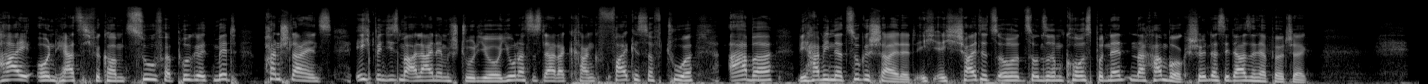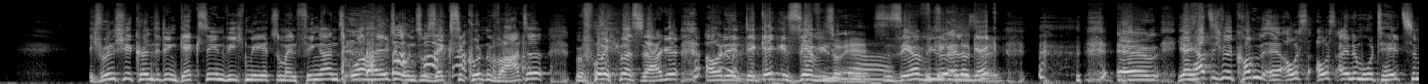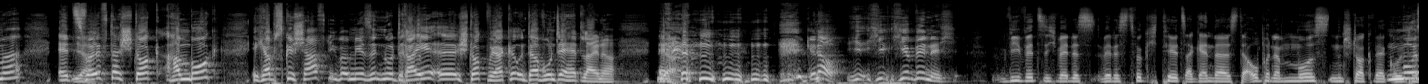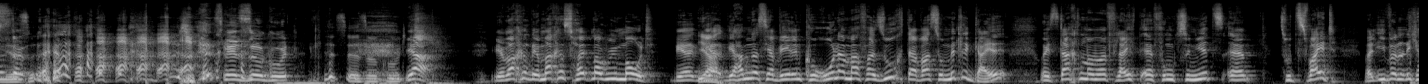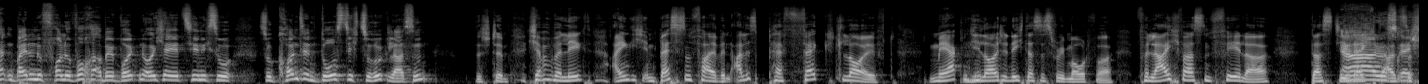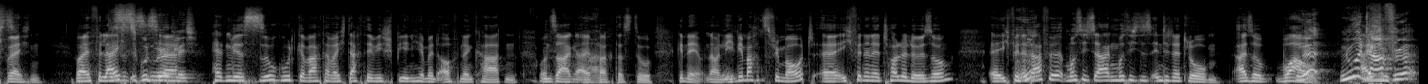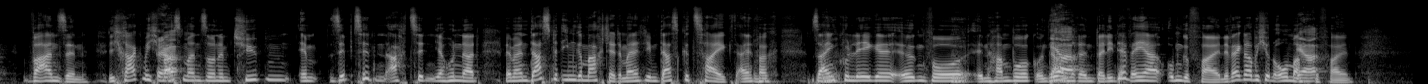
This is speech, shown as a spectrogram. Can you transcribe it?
Hi und herzlich willkommen zu Verprügelt mit Punchlines. Ich bin diesmal alleine im Studio. Jonas ist leider krank, Falk ist auf Tour, aber wir haben ihn dazu geschaltet. Ich, ich schalte zu, zu unserem Korrespondenten nach Hamburg. Schön, dass Sie da sind, Herr Pircek. Ich wünsche, ihr könntet den Gag sehen, wie ich mir jetzt so meinen Finger ins Ohr halte und so sechs Sekunden warte, bevor ich was sage. Aber der, der Gag ist sehr visuell. Ja, ist ein sehr visueller Gag. ähm, ja, herzlich willkommen äh, aus, aus einem Hotelzimmer. Äh, zwölfter ja. Stock, Hamburg. Ich habe es geschafft. Über mir sind nur drei äh, Stockwerke und da wohnt der Headliner. Ja. genau, hier, hier, hier bin ich wie witzig, wenn es, wenn es wirklich Tills Agenda ist. Der Opener muss ein Stockwerk muss unter mir sein. das wäre so gut. Das wäre so gut. Ja, wir machen wir es heute mal remote. Wir, ja. wir, wir haben das ja während Corona mal versucht, da war es so mittelgeil. Und jetzt dachten wir mal, vielleicht äh, funktioniert es äh, zu zweit. Weil Ivan und ich hatten beide eine volle Woche, aber wir wollten euch ja jetzt hier nicht so, so content-durstig zurücklassen. Das stimmt. Ich habe überlegt, eigentlich im besten Fall, wenn alles perfekt läuft, merken die mhm. Leute nicht, dass es remote war. Vielleicht war es ein Fehler, das direkt ja, anzusprechen. Recht. Weil vielleicht das ist gut möglich. Ja, hätten wir es so gut gemacht, aber ich dachte, wir spielen hier mit offenen Karten und sagen ja. einfach, dass du. Genau, nee, wir machen es remote. Äh, ich finde eine tolle Lösung. Äh, ich finde, mhm. dafür muss ich sagen, muss ich das Internet loben. Also, wow. Ne? Nur Eigentlich, dafür? Wahnsinn. Ich frage mich, ja. was man so einem Typen im 17., 18. Jahrhundert, wenn man das mit ihm gemacht hätte, man hätte ihm das gezeigt, einfach mhm. sein mhm. Kollege irgendwo mhm. in Hamburg und der andere in Berlin, der wäre ja umgefallen. Der wäre, glaube ich, in Ohnmacht gefallen.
